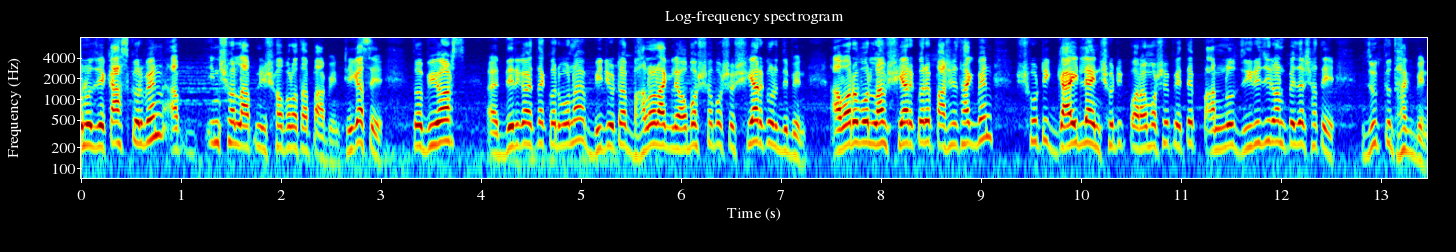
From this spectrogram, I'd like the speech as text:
অনুযায়ী কাজ করবেন ইনশাল্লাহ আপনি সফলতা পাবেন। ঠিক আছে? তো ভিউয়ার্স দীর্ঘায়িতা করব না। ভিডিওটা ভালো লাগলে অবশ্য অবশ্য শেয়ার করে দিবেন। আবারও বললাম শেয়ার করে পাশে থাকবেন। সঠিক গাইডলাইন সঠিক পরামর্শ পেতে পান্ন জিরো জিরো পেজের সাথে যুক্ত থাকবেন।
